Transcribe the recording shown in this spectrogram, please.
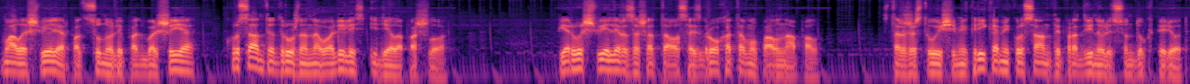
Малый швеллер подсунули под большие, курсанты дружно навалились, и дело пошло. Первый швеллер зашатался и с грохотом упал на пол. С торжествующими криками курсанты продвинули сундук вперед.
